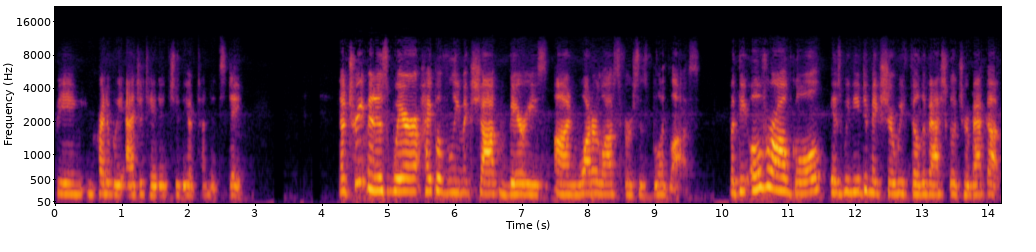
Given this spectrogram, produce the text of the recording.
being incredibly agitated to the obtunded state. Now treatment is where hypovolemic shock varies on water loss versus blood loss. But the overall goal is we need to make sure we fill the vasculature back up,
